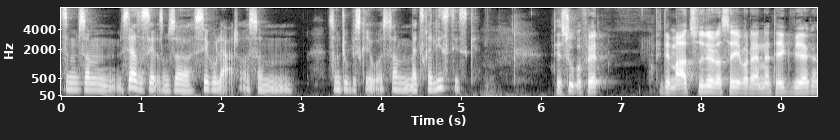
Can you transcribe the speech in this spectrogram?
som, som ser sig selv som så sekulært, og som, som du beskriver som materialistisk? Det er super fedt, for det er meget tydeligt at se, hvordan at det ikke virker.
